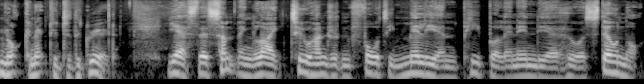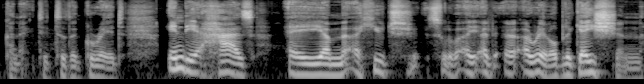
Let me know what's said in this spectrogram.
not connected to the grid. Yes, there's something like 240 million people in India who are still not connected to the grid. India has a, um, a huge sort of a, a, a, real obligation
